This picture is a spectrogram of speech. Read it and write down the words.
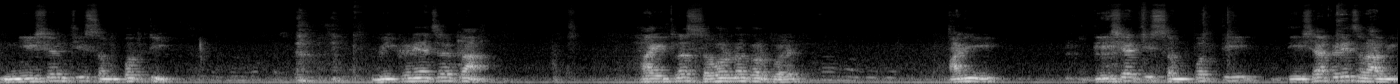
नेशनची संपत्ती विकण्याचं काम हा इथला सवर्ण करतोय. आणि देशाची संपत्ती देशाकडेच राहावी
